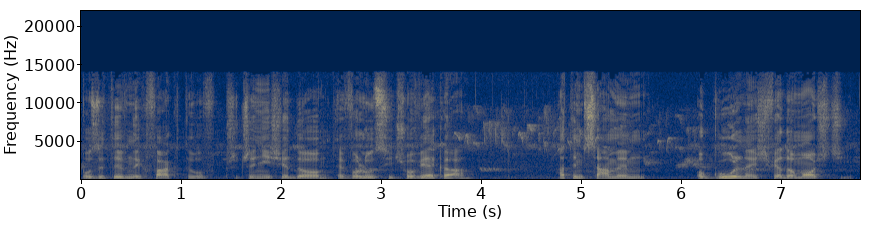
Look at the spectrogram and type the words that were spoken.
pozytywnych faktów przyczyni się do ewolucji człowieka, a tym samym ogólnej świadomości.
